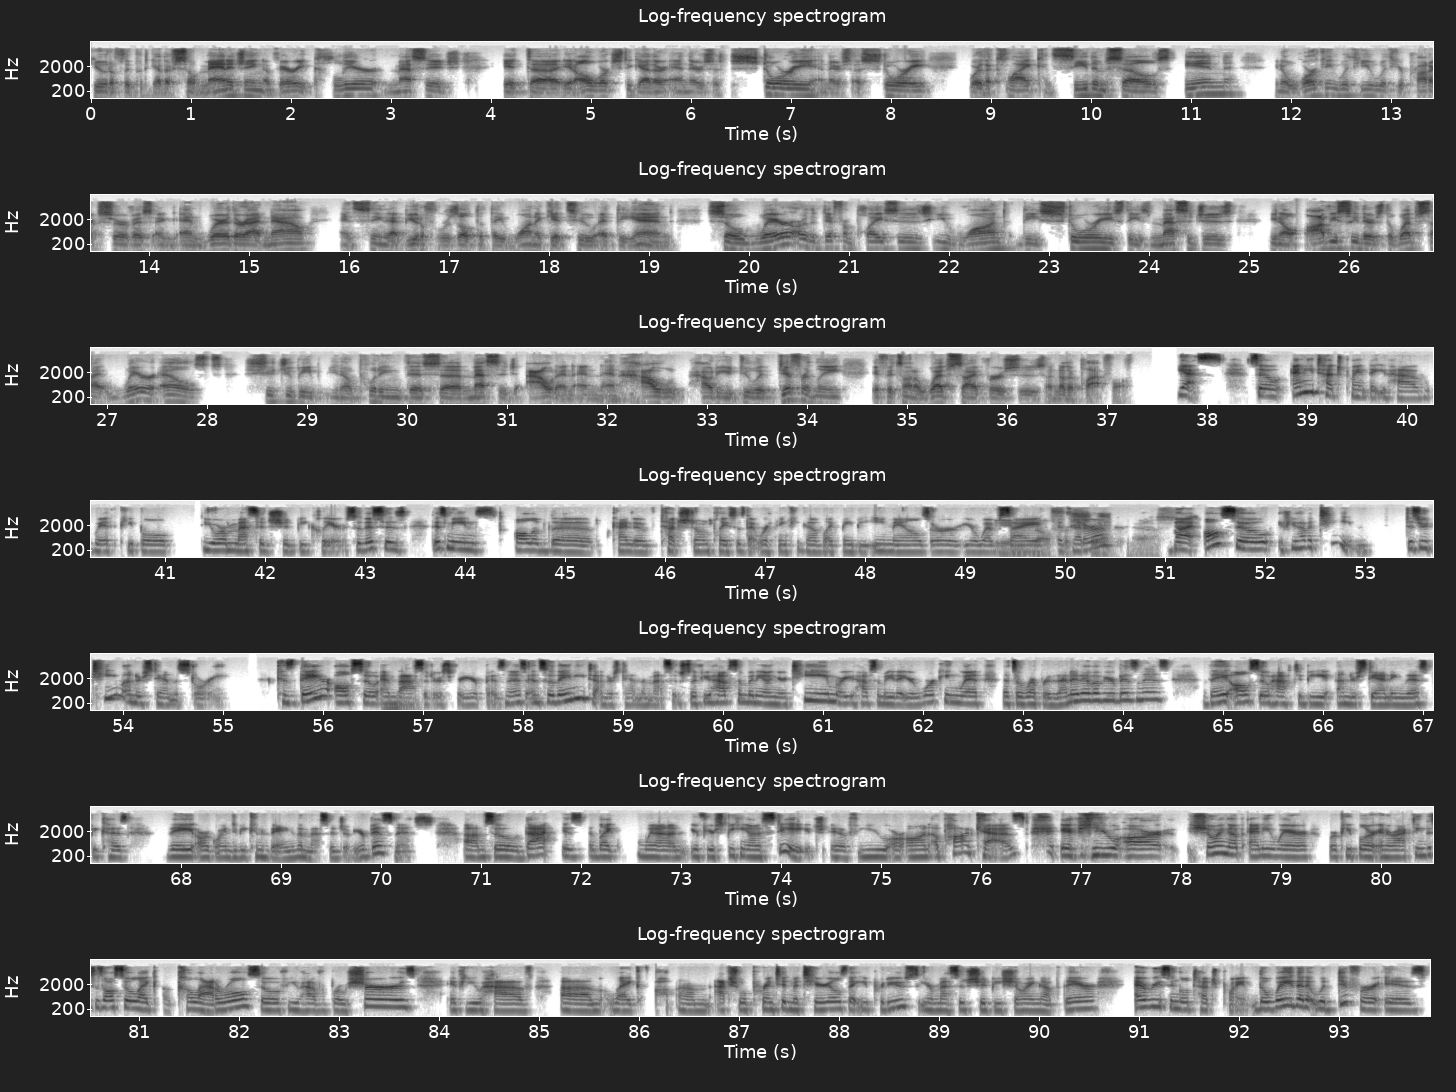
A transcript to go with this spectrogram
Beautifully put together. So, managing a very clear message. It uh, it all works together, and there's a story, and there's a story where the client can see themselves in you know working with you with your product service and and where they're at now and seeing that beautiful result that they want to get to at the end so where are the different places you want these stories these messages you know obviously there's the website where else should you be you know putting this uh, message out and and and how how do you do it differently if it's on a website versus another platform Yes. So any touch point that you have with people, your message should be clear. So this is this means all of the kind of touchstone places that we're thinking of, like maybe emails or your website, etc. Sure. Yes. But also, if you have a team, does your team understand the story? Because they are also mm-hmm. ambassadors for your business. And so they need to understand the message. So if you have somebody on your team or you have somebody that you're working with that's a representative of your business, they also have to be understanding this because they are going to be conveying the message of your business. Um, so that is like when if you're speaking on a stage, if you are on a podcast, if you are showing up anywhere where people are interacting, this is also like collateral. So if you have brochures, if you have um, like um, actual printed materials that you produce, your message should be showing up there every single touch point. The way that it would differ is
